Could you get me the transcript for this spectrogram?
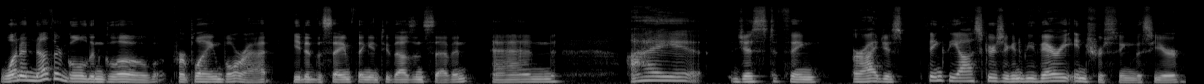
won another Golden Globe for playing Borat. He did the same thing in 2007, and I just think, or I just think the Oscars are going to be very interesting this year.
